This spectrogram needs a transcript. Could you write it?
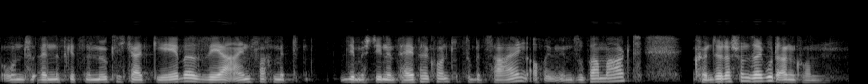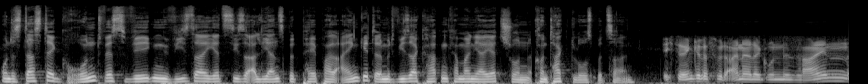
Und wenn es jetzt eine Möglichkeit gäbe, sehr einfach mit dem bestehenden PayPal-Konto zu bezahlen, auch im Supermarkt, könnte das schon sehr gut ankommen. Und ist das der Grund, weswegen Visa jetzt diese Allianz mit PayPal eingeht? Denn mit Visa-Karten kann man ja jetzt schon kontaktlos bezahlen. Ich denke, das wird einer der Gründe sein.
